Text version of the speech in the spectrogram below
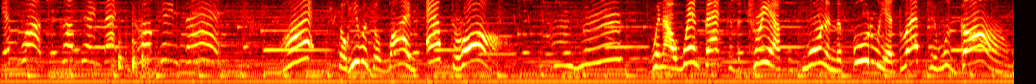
Guess what? The cub came back. The cub came back. So he was alive after all. Mm-hmm. When I went back to the treehouse this morning, the food we had left him was gone.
